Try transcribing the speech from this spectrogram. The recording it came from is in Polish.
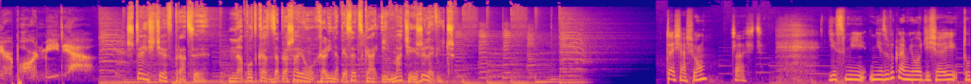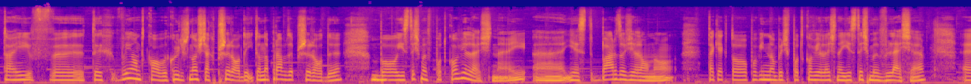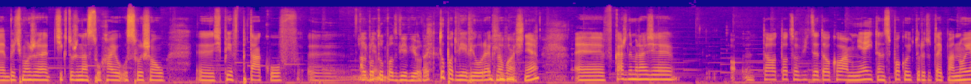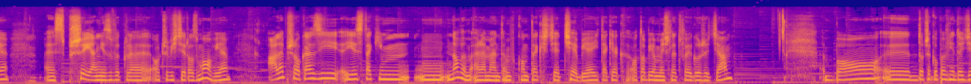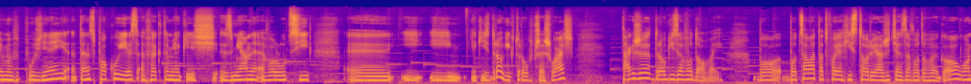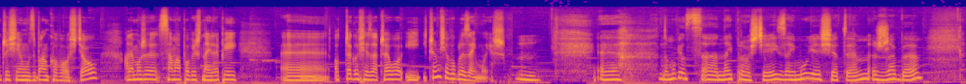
Earborn Media. Szczęście w pracy. Na podcast zapraszają Halina Piasecka i Maciej Żylewicz. Cześć Asiu. Cześć. Jest mi niezwykle miło dzisiaj tutaj w tych wyjątkowych okolicznościach przyrody i to naprawdę przyrody, mm. bo jesteśmy w Podkowie Leśnej, e, jest bardzo zielono. Tak jak to powinno być w Podkowie Leśnej, jesteśmy w lesie. E, być może ci, którzy nas słuchają, usłyszą e, śpiew ptaków. Albo wiem, tu pod wiewiórek. Tu pod wiewiórek, no właśnie. W każdym razie to, to, co widzę dookoła mnie i ten spokój, który tutaj panuje, e, sprzyja niezwykle oczywiście rozmowie, ale przy okazji jest takim mm, nowym elementem w kontekście ciebie i tak jak o tobie myślę, twojego życia. Bo y, do czego pewnie dojdziemy później, ten spokój jest efektem jakiejś zmiany, ewolucji y, i, i jakiejś drogi, którą przeszłaś, także drogi zawodowej bo, bo cała ta Twoja historia życia zawodowego łączy się z bankowością, ale może sama powiesz najlepiej, e, od czego się zaczęło i, i, czym się w ogóle zajmujesz? Mm. E, no mówiąc e, najprościej, zajmuję się tym, żeby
